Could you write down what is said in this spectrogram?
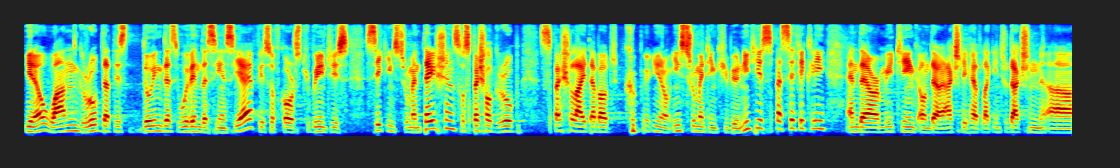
You know, one group that is doing this within the CNCF is, of course, Kubernetes SIG instrumentation, so special group specialized about, you know, instrumenting Kubernetes specifically, and they are meeting, on they actually have like introduction uh,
